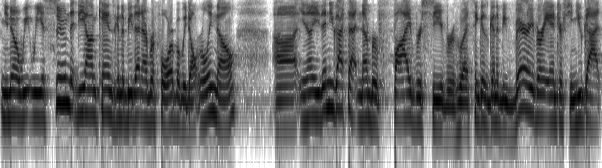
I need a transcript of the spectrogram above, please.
you know, we, we assume that Deon Cain's going to be that number four, but we don't really know. Uh, you know, then you got that number five receiver who I think is going to be very, very interesting. You got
